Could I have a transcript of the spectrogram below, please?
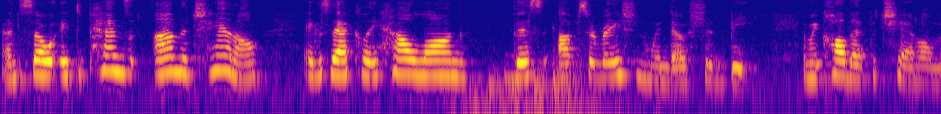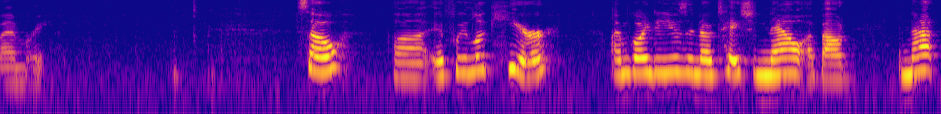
And so it depends on the channel exactly how long this observation window should be. And we call that the channel memory. So uh, if we look here, I'm going to use a notation now about not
